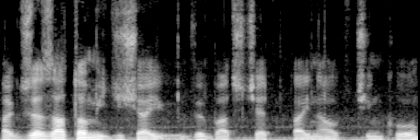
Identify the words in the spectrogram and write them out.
Także za to mi dzisiaj wybaczcie tutaj na odcinku.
